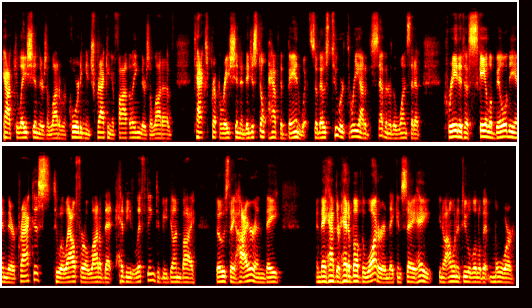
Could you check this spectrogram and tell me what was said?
calculation, there's a lot of recording and tracking and filing, there's a lot of tax preparation, and they just don't have the bandwidth. So those two or three out of the seven are the ones that have created a scalability in their practice to allow for a lot of that heavy lifting to be done by those they hire and they and they have their head above the water and they can say hey you know i want to do a little bit more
